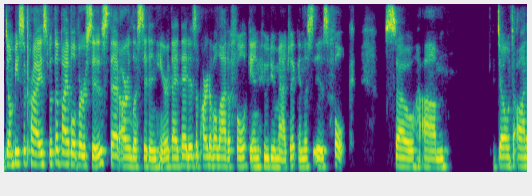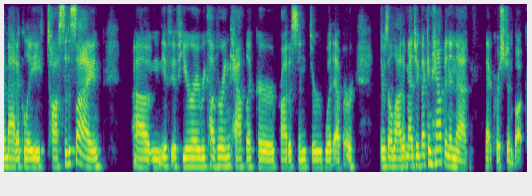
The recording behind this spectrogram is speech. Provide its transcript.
don't be surprised with the Bible verses that are listed in here. That that is a part of a lot of folk in hoodoo magic, and this is folk. So um, don't automatically toss it aside um, if, if you're a recovering Catholic or Protestant or whatever. There's a lot of magic that can happen in that that Christian book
